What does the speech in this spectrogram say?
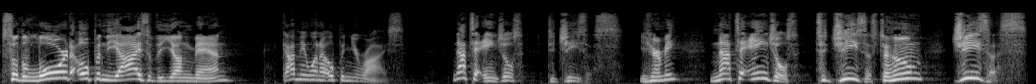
So the Lord opened the eyes of the young man. God may want to open your eyes. Not to angels, to Jesus. You hear me? Not to angels, to Jesus. To whom? Jesus.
